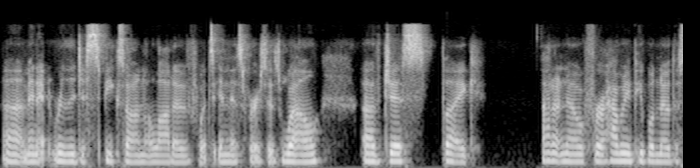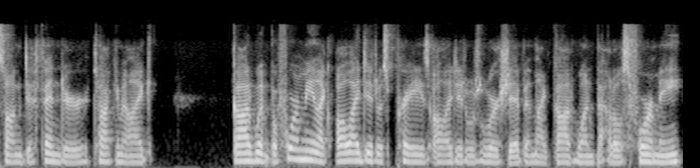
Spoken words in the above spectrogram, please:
Um, and it really just speaks on a lot of what's in this verse as well of just like I don't know for how many people know the song Defender talking about like God went before me like all I did was praise all I did was worship and like God won battles for me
